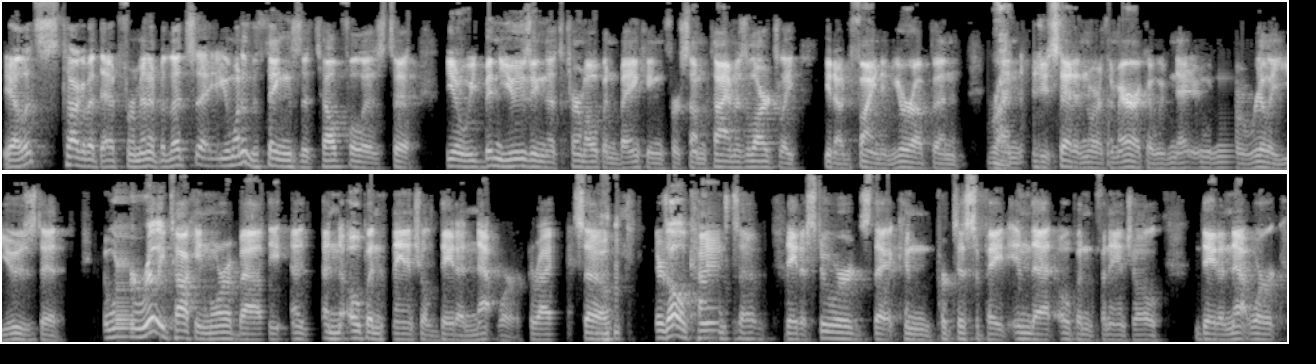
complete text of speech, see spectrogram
Yeah, let's talk about that for a minute. But let's say one of the things that's helpful is to, you know, we've been using this term open banking for some time. It's largely, you know, defined in Europe and, right. and as you said, in North America, we've never really used it. We're really talking more about the an open financial data network, right? So mm-hmm. there's all kinds of data stewards that can participate in that open financial data network,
